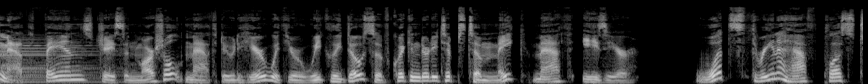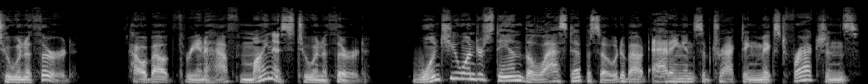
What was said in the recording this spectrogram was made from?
math fans, Jason Marshall, Math Dude here with your weekly dose of quick and dirty tips to make math easier. What's three and a half plus two and a third? How about three and a half minus two and a third? Once you understand the last episode about adding and subtracting mixed fractions,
